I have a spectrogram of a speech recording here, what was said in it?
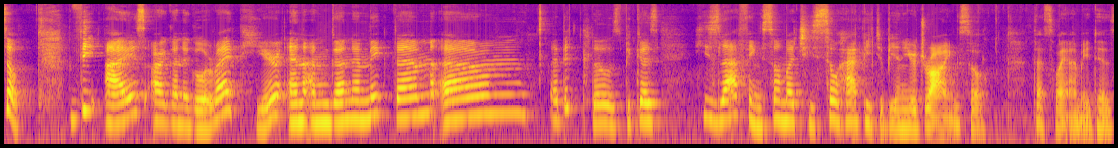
So the eyes are gonna go right here and I'm gonna make them um, a bit closed because he's laughing so much. He's so happy to be in your drawing. So that's why I made his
